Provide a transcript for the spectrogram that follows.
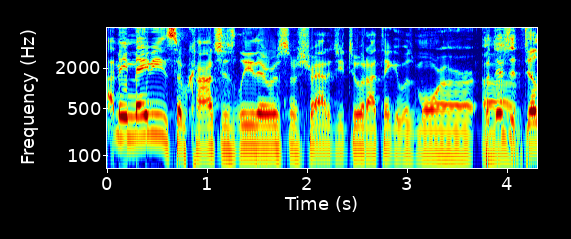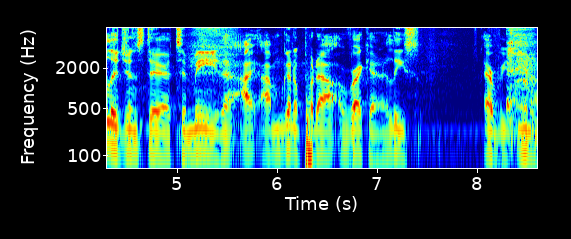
I mean, maybe subconsciously there was some strategy to it. I think it was more. But there's a diligence there to me that I, I'm gonna put out a record at least every you know.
